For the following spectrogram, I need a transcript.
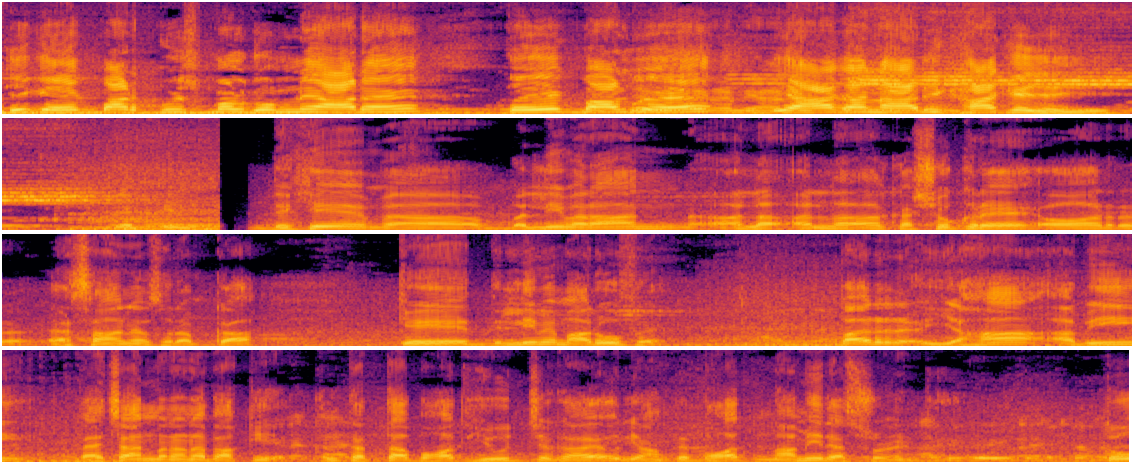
ठीक है एक बार कुश मॉल घूमने आ रहे हैं तो एक बार जो है यहाँ का नारी खा के जाइए। देखिए बल्ली मरान अल्लाह का शुक्र है और एहसान है उस रब का कि दिल्ली में मरूफ़ है। पर यहाँ अभी पहचान बनाना बाकी है। कलकत्ता बहुत ह्यूज जगह है और यहाँ पे बहुत नामी रेस्टोरेंट है। तो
